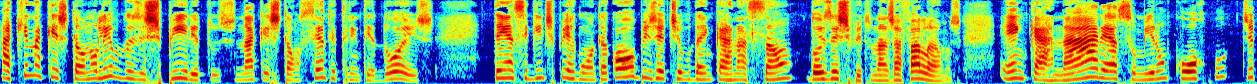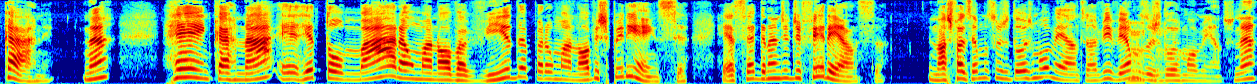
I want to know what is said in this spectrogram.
aqui na questão, no livro dos Espíritos, na questão 132, tem a seguinte pergunta: qual o objetivo da encarnação dos espíritos? Nós já falamos. Encarnar é assumir um corpo de carne, né? Reencarnar é retomar a uma nova vida para uma nova experiência. Essa é a grande diferença. Nós fazemos os dois momentos, nós vivemos uhum. os dois momentos, né?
